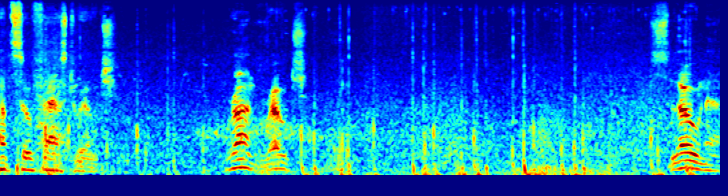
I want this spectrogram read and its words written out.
Not so fast, Roach. Run, Roach. Slow now.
